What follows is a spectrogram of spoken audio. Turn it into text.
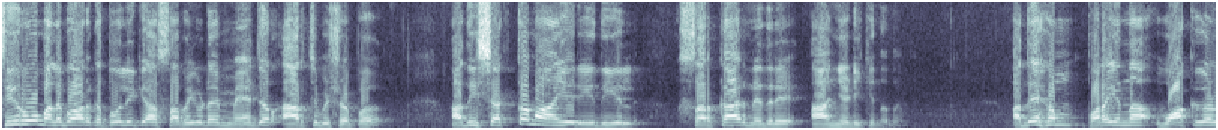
സീറോ മലബാർ കത്തോലിക്ക സഭയുടെ മേജർ ആർച്ച് ബിഷപ്പ് അതിശക്തമായ രീതിയിൽ സർക്കാരിനെതിരെ ആഞ്ഞടിക്കുന്നത്. അദ്ദേഹം പറയുന്ന വാക്കുകൾ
